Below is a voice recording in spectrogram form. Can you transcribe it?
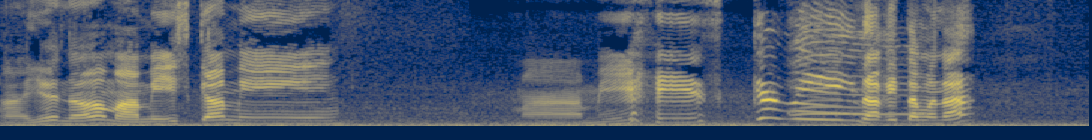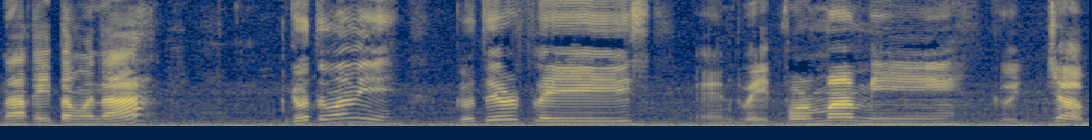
Ayun oh, mommy is coming. Mommy is coming. Nakita mo na? Nakita mo na? Go to mommy. Go to your place and wait for mommy. Good job.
